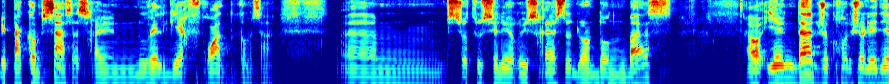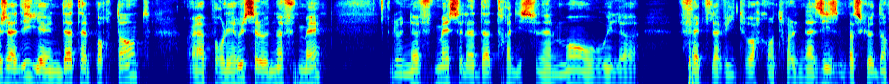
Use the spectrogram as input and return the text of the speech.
mais pas comme ça. Ça sera une nouvelle guerre froide comme ça. Euh, surtout si les Russes restent dans le Donbass. Alors, il y a une date, je crois que je l'ai déjà dit, il y a une date importante euh, pour les Russes, c'est le 9 mai. Le 9 mai, c'est la date traditionnellement où ils fêtent la victoire contre le nazisme, parce que dans,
